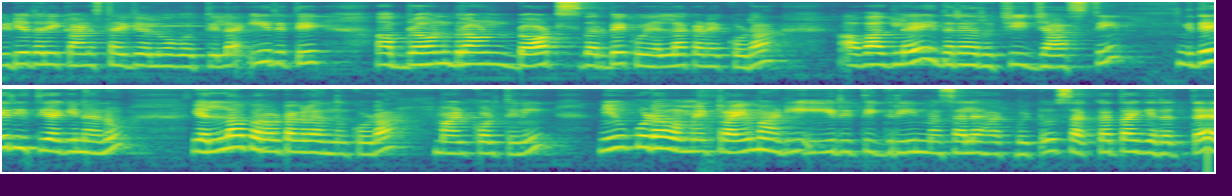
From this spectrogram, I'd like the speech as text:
ವಿಡಿಯೋದಲ್ಲಿ ಕಾಣಿಸ್ತಾ ಇದೆಯೋ ಅಲ್ವೋ ಗೊತ್ತಿಲ್ಲ. ಈ ರೀತಿ ಬ್ರೌನ್ ಬ್ರೌನ್ ಡಾಟ್ಸ್ ಬರಬೇಕು ಎಲ್ಲ ಕಡೆ ಕೂಡ. ಆವಾಗಲೇ ಇದರ ರುಚಿ ಜಾಸ್ತಿ. ಇದೇ ರೀತಿಯಾಗಿ ನಾನು ಎಲ್ಲ ಪರೋಟಗಳನ್ನು ಕೂಡ ಮಾಡ್ಕೊಳ್ತೀನಿ. ನೀವು ಕೂಡ ಒಮ್ಮೆ ಟ್ರೈ ಮಾಡಿ ಈ ರೀತಿ ಗ್ರೀನ್ ಮಸಾಲೆ ಹಾಕಿಬಿಟ್ಟು ಸಖತ್ತಾಗಿರುತ್ತೆ.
